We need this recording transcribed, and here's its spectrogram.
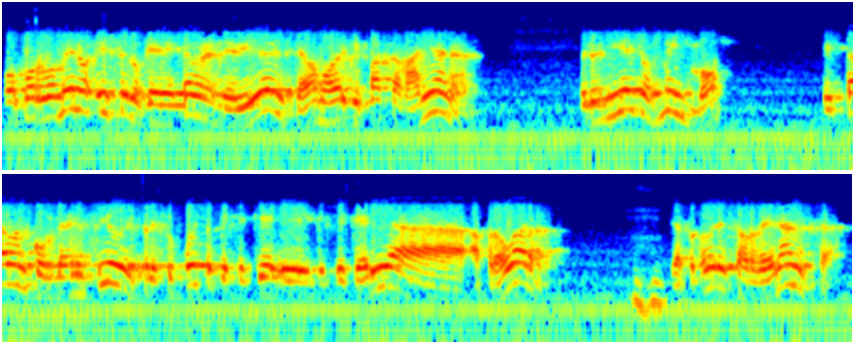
o por lo menos eso es lo que dejaron en evidencia, vamos a ver qué pasa mañana. Pero ni ellos mismos estaban convencidos del presupuesto que se, eh, que, se quería aprobar, de aprobar esa ordenanza.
